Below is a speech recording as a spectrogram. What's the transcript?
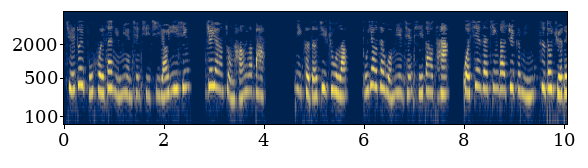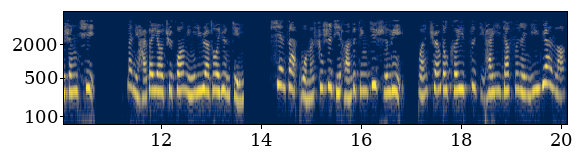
绝对不会在你面前提起姚一星，这样总行了吧？你可得记住了，不要在我面前提到他。我现在听到这个名字都觉得生气。那你还在要去光明医院做孕检？现在我们舒氏集团的经济实力完全都可以自己开一家私人医院了，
